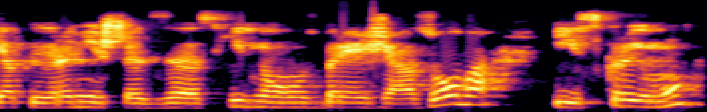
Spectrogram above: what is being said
як і раніше, з східного узбережжя Азова і з Криму.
